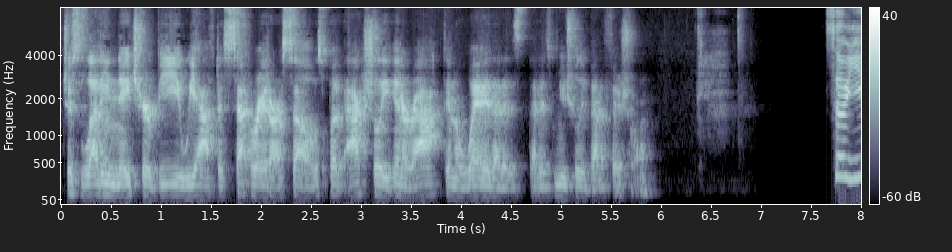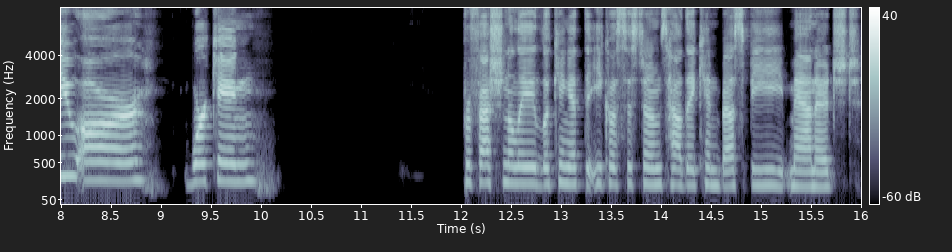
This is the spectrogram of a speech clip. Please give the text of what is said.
just letting nature be we have to separate ourselves but actually interact in a way that is that is mutually beneficial so you are working professionally looking at the ecosystems how they can best be managed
